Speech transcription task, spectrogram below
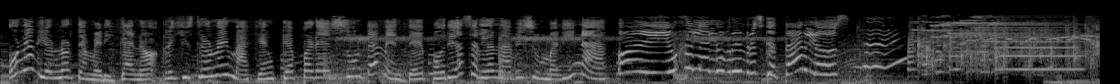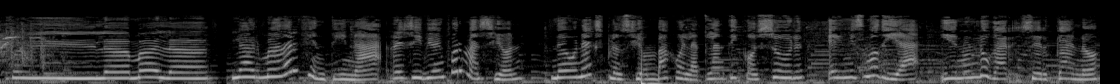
Un avión norteamericano registró una imagen que presuntamente podría ser la nave submarina. ¡Ay, ojalá ¡Ay, la mala! La Armada Argentina recibió información de una explosión bajo el Atlántico Sur el mismo día y en un lugar cercano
